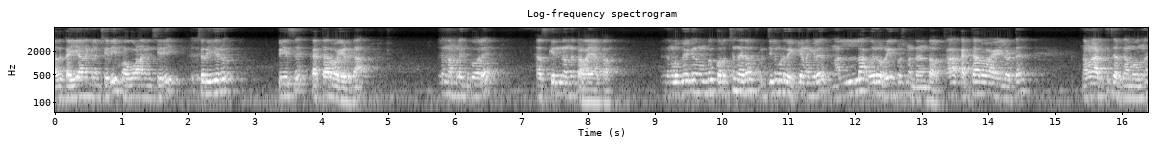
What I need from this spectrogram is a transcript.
അത് കൈയാണെങ്കിലും ശരി മുഖമാണെങ്കിലും ശരി ചെറിയൊരു പീസ് കറ്റാർ വഴി എടുക്കാം. നമ്മൾ ഇതുപോലെ സ്കിന്നൊന്ന് കളയാട്ടോ. നിങ്ങൾ ഉപയോഗിക്കുന്ന മുമ്പ് കുറച്ച് നേരം ഫ്രിഡ്ജിലും കൂടി വെക്കുകയാണെങ്കിൽ നല്ല ഒരു റീഫ്രഷ്മെന്റ് കേട്ടോ ആ കറ്റാർ വായയിലോട്ട് നമ്മൾ അടുത്ത് ചേർക്കാൻ പോകുന്ന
